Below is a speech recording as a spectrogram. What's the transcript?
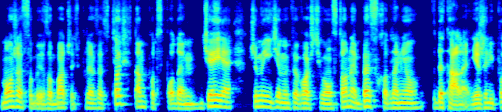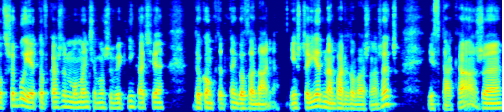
może sobie zobaczyć prezes, co się tam pod spodem dzieje, czy my idziemy we właściwą stronę bez wchodzenia w detale. Jeżeli potrzebuje, to w każdym momencie może wyklikać się do konkretnego zadania. Jeszcze jedna bardzo ważna rzecz jest taka, że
